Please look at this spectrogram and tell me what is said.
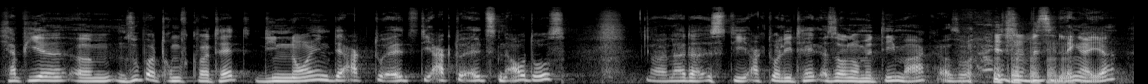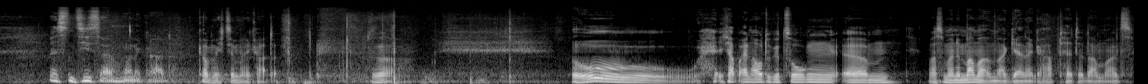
Ich habe hier ähm, ein Supertrumpf-Quartett, die neun der aktuellst, die aktuellsten Autos. Ja, leider ist die Aktualität ist auch noch mit D-Mark, also ist schon ein bisschen länger her. Besten ziehst du einfach mal eine Karte. Komm, ich ziehe meine Karte. So. Oh, ich habe ein Auto gezogen, ähm, was meine Mama immer gerne gehabt hätte damals.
